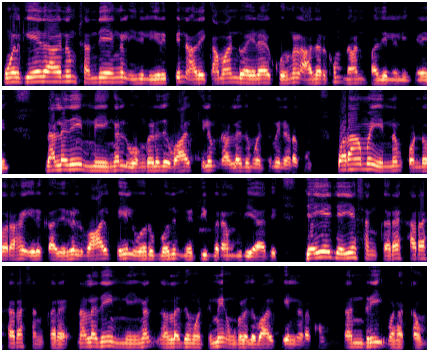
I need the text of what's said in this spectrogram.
உங்களுக்கு ஏதானும் சந்தேகங்கள் இதில் இருப்பின் அதை கமாண்ட் வாயிலாக கூறுங்கள். அதற்கும் நான் பதிலளிக்கிறேன். நல்லதே நீங்கள் உங்களது வாழ்க்கையிலும் நல்லது மட்டுமே நடக்கும். பொறாமை எண்ணம் கொண்டவராக இருக்காதீர்கள். வாழ்க்கையில் ஒருபோதும் வெற்றி பெற முடியாது. ஜெய ஜெய சங்கர ஹர ஹர சங்கர. நல்லதே நீங்கள் நல்லது மட்டுமே உங்களது வாழ்க்கையில் நடக்கும். நன்றி வணக்கம்.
